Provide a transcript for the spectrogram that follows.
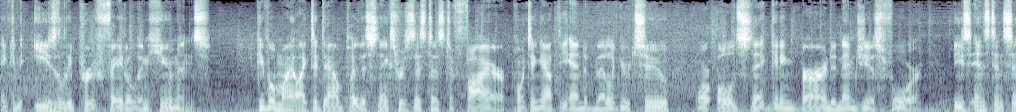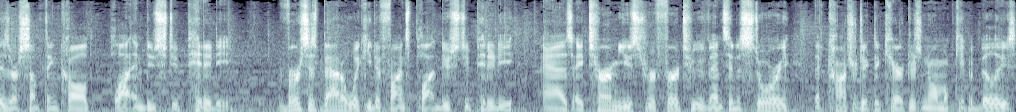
and can easily prove fatal in humans. People might like to downplay the snake's resistance to fire, pointing out the end of Metal Gear 2 or Old Snake getting burned in MGS4. These instances are something called plot-induced stupidity. Versus Battle Wiki defines plot-induced stupidity as a term used to refer to events in a story that contradict a character's normal capabilities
